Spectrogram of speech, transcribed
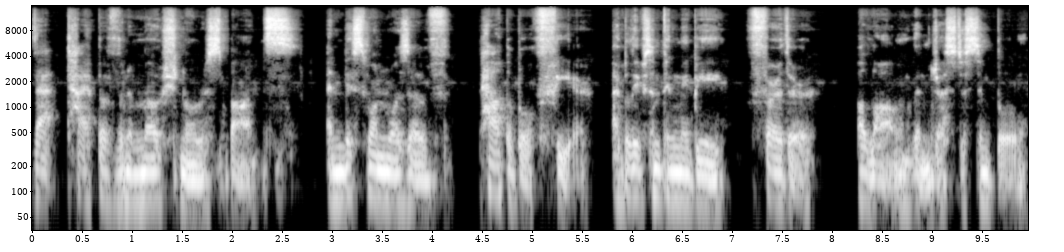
that type of an emotional response. And this one was of palpable fear. I believe something may be further along than just a simple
